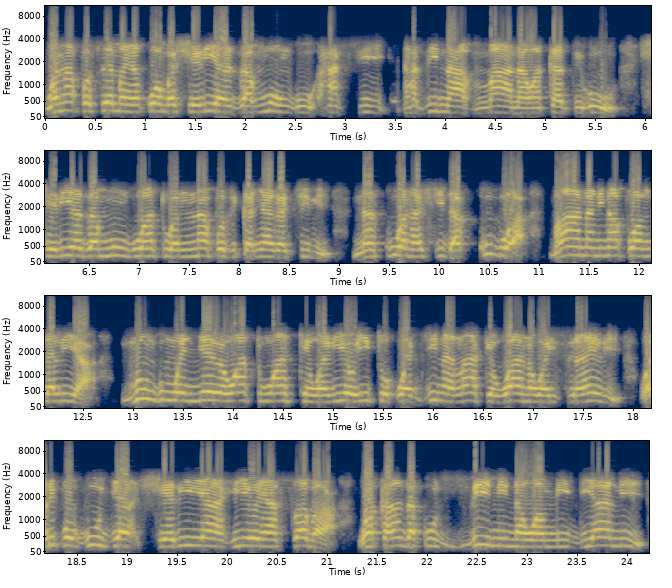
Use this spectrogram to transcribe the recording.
wanaposema ya kwamba sheria za Mungu hasi, hazina maana wakati huu. Sheria za Mungu watu wanapozikanyaga chini na kuwa na shida kubwa. Maana ninapoangalia Mungu mwenyewe watu wake walioitwa kwa jina lake wana wa Israeli walipovuja sheria hiyo ya saba wakaanza kuzini na wamidiani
